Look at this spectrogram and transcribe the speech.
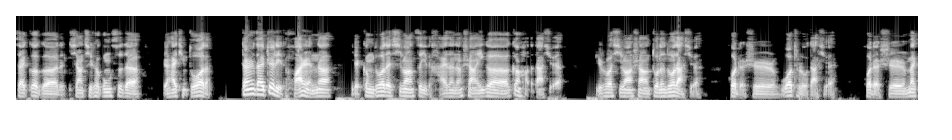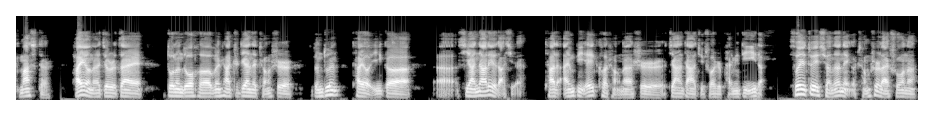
在各个像汽车公司的人还挺多的，但是在这里的华人呢。也更多的希望自己的孩子能上一个更好的大学，比如说希望上多伦多大学，或者是 Waterloo 大学，或者是 McMaster。还有呢，就是在多伦多和温莎之间的城市伦敦，它有一个呃西安大略大学，它的 MBA 课程呢是加拿大据说是排名第一的。所以对选择哪个城市来说呢，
